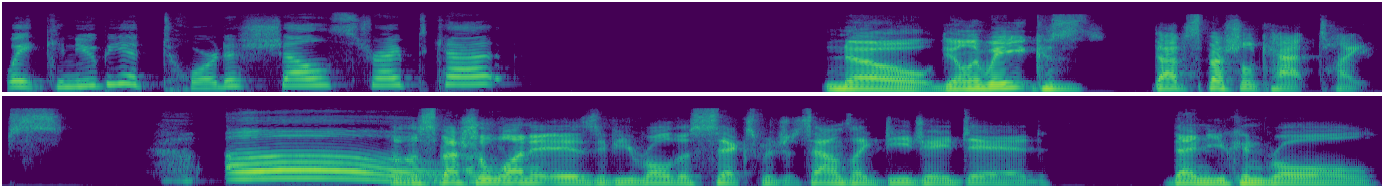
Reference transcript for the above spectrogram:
Wait, can you be a tortoise shell striped cat? No, the only way because that's special cat types. Oh. So the special okay. one is if you roll the six, which it sounds like DJ did, then you can roll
